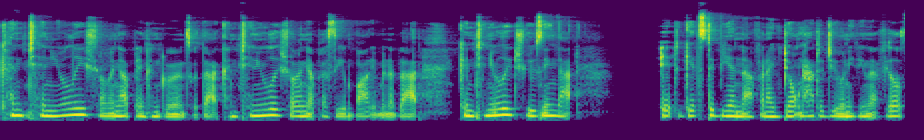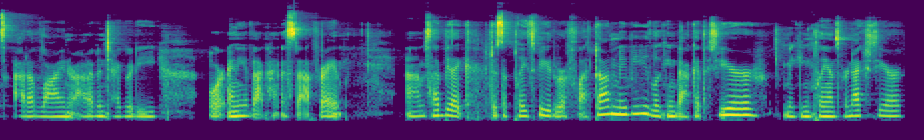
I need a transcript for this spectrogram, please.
continually showing up in congruence with that, continually showing up as the embodiment of that, continually choosing that it gets to be enough and I don't have to do anything that feels out of line or out of integrity or any of that kind of stuff, right? Um, so that'd be like just a place for you to reflect on, maybe looking back at this year, making plans for next year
